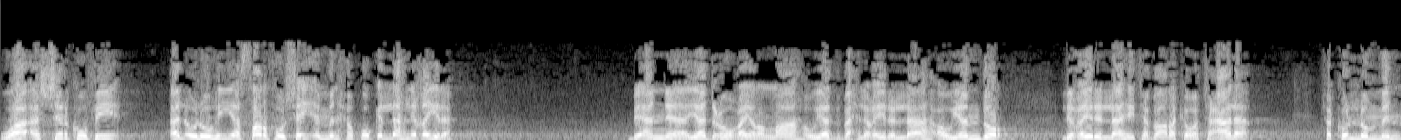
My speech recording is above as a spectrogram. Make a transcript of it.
والشرك في الألوهية صرف شيء من حقوق الله لغيره. بأن يدعو غير الله أو يذبح لغير الله أو ينذر لغير الله تبارك وتعالى. فكل من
